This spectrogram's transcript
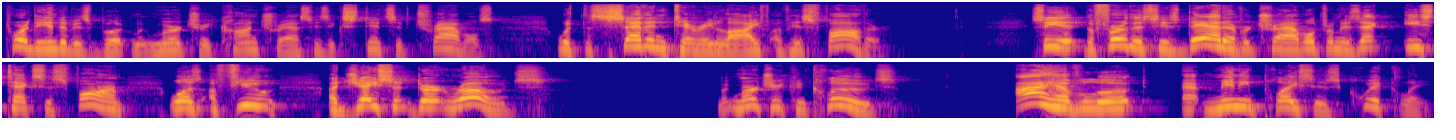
Toward the end of his book, McMurtry contrasts his extensive travels with the sedentary life of his father. See, the furthest his dad ever traveled from his East Texas farm was a few adjacent dirt roads. McMurtry concludes I have looked at many places quickly.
